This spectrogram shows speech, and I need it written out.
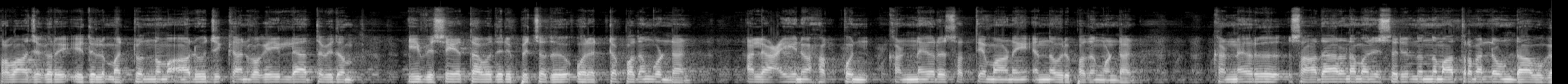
പ്രവാചകർ ഇതിൽ മറ്റൊന്നും ആലോചിക്കാൻ വകയില്ലാത്ത വിധം ഈ വിഷയത്തെ അവതരിപ്പിച്ചത് ഒരൊറ്റ പദം കൊണ്ടാണ്. അൽ ഐനു ഹക്കുൻ കണ്ണേർ സത്യമാണ് എന്ന ഒരു പദം കൊണ്ടാണ് കണ്ണേർ സാധാരണ മനുഷ്യരിൽ നിന്ന് മാത്രമല്ല ഉണ്ടാവുക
